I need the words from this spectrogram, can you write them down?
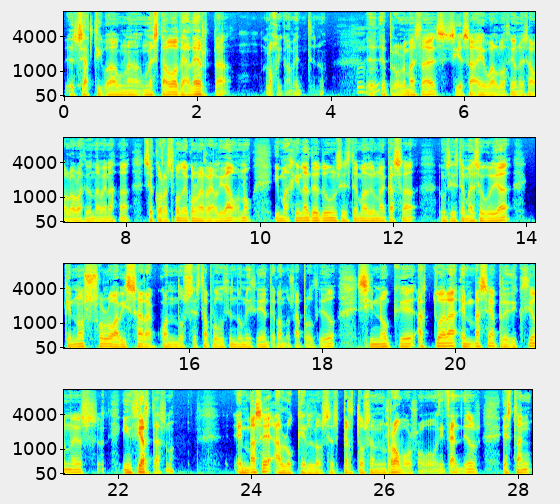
eh, se activa un estado de alerta, lógicamente, ¿no? Eh, el, problema está es si esa evaluación, esa valoración de amenaza se corresponde con la realidad o no. Imagínate tú un sistema de una casa, un sistema de seguridad que no solo avisara cuando se está produciendo un incidente, cuando se ha producido, sino que actuara en base a predicciones inciertas, ¿no? En base a lo que los expertos en robos o incendios están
